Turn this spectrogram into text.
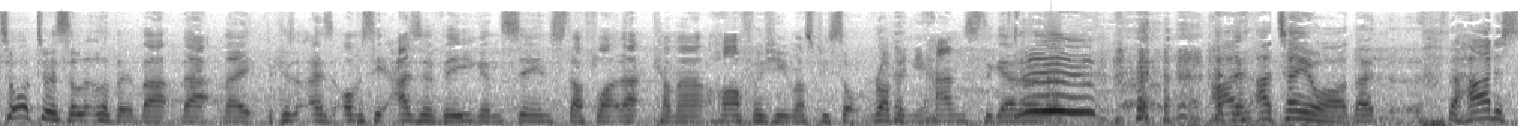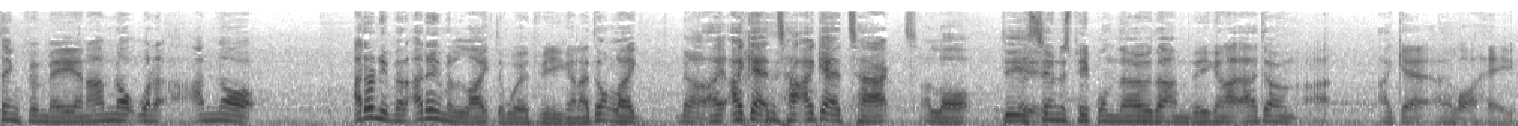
talk to us a little bit about that, mate. Because as obviously as a vegan, seeing stuff like that come out, half of you must be sort of rubbing your hands together. I, I tell you what, the, the hardest thing for me, and I'm not one. of- I'm not. I don't even. I don't even like the word vegan. I don't like. No. I, I get. Atta- I get attacked a lot. Do you? As soon as people know that I'm vegan, I, I don't. I, I get a lot of hate.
